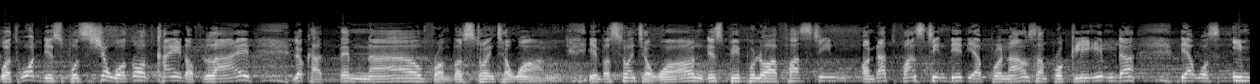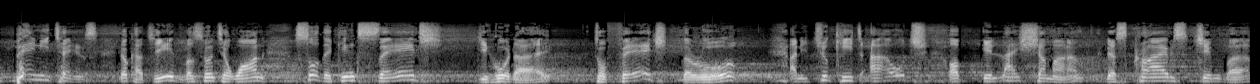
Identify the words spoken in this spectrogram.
with what disposition, with what kind of life? Look at them now from verse 21. In verse 21, these people who are fasting, on that fasting day they are pronounced and proclaimed there was impenitence. Look at it, verse 21. So the king sent Jehoiada to fetch the roll and he took it out of Elishama, the scribe's chamber,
